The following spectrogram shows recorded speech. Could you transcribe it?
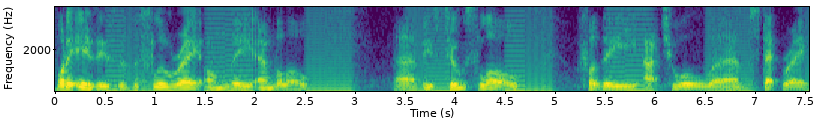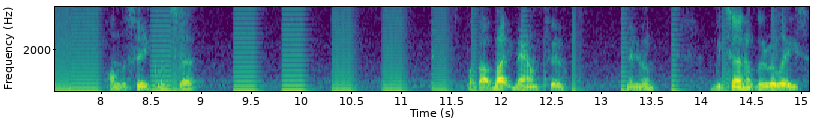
What it is is that the slew rate on the envelope uh, is too slow for the actual um, step rate on the sequencer. Put that back down to minimum. We turn up the release.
